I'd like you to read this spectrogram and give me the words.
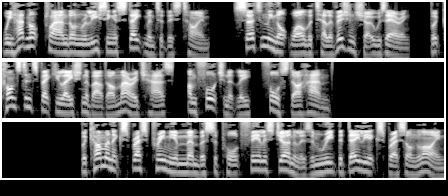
We had not planned on releasing a statement at this time, certainly not while the television show was airing, but constant speculation about our marriage has, unfortunately, forced our hand. Become an Express Premium member support fearless journalism read the Daily Express online,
